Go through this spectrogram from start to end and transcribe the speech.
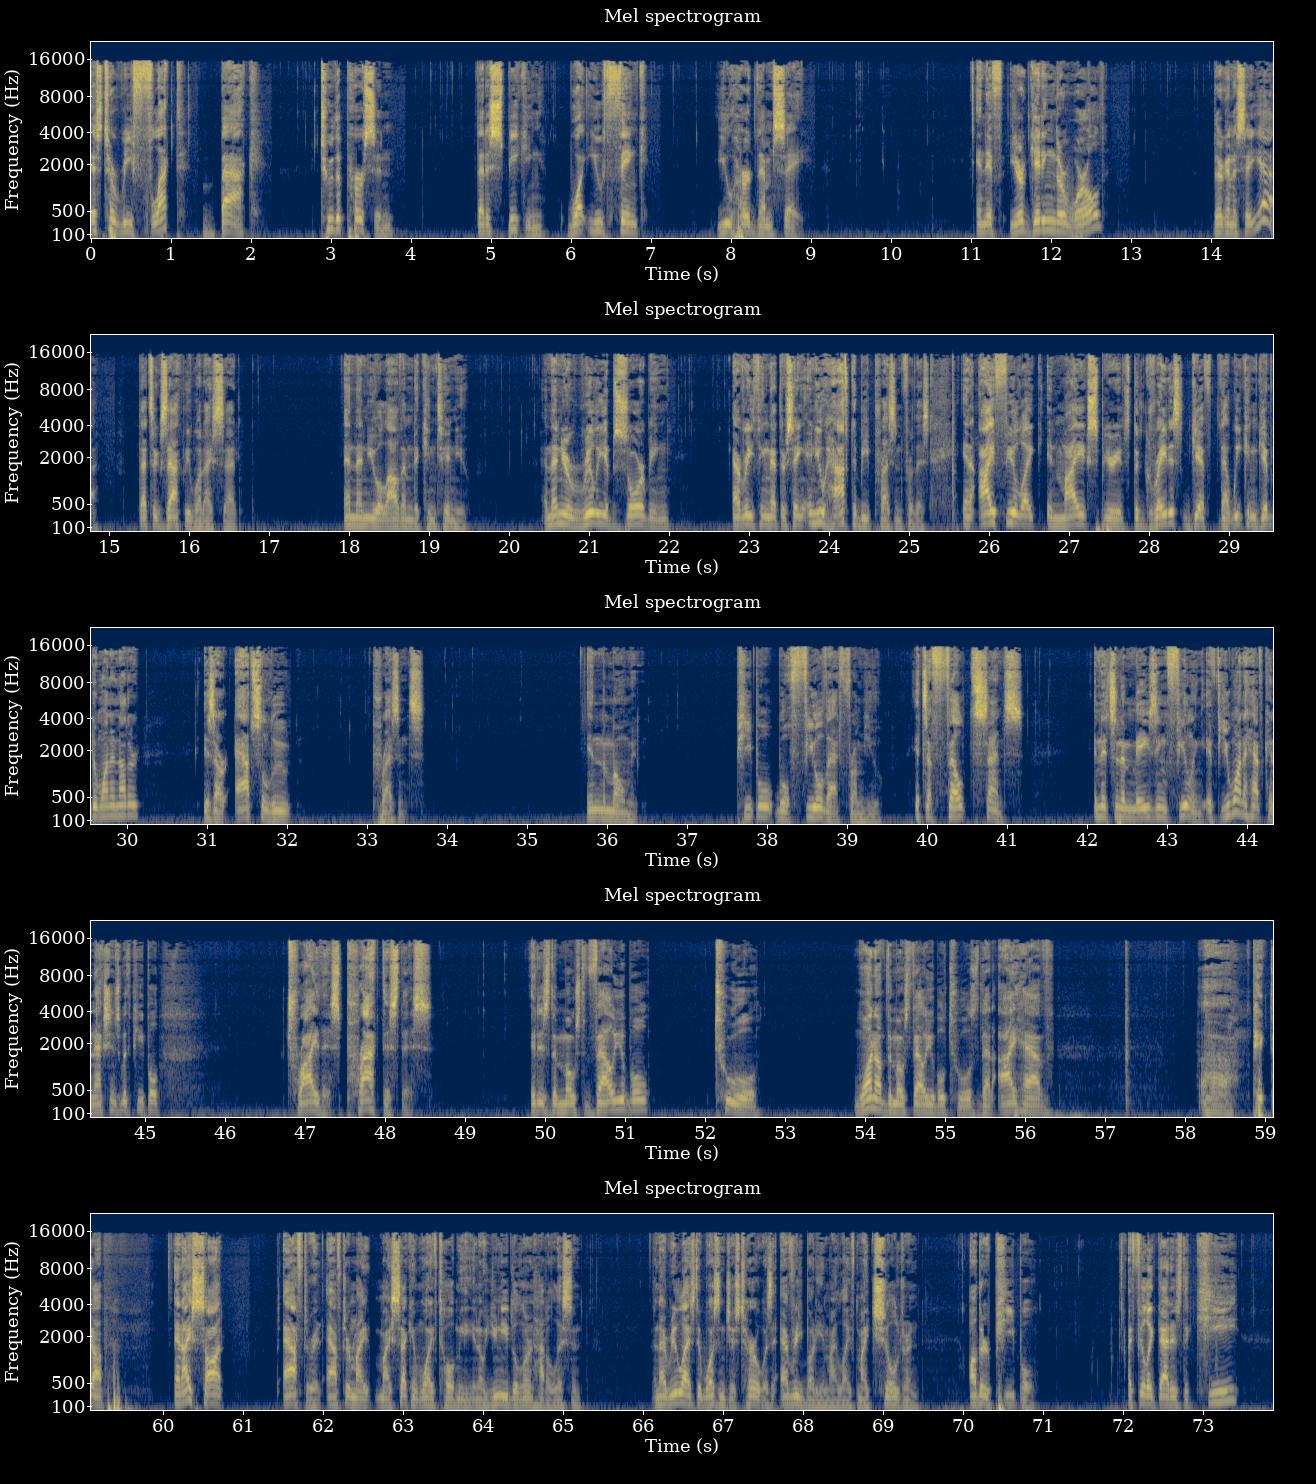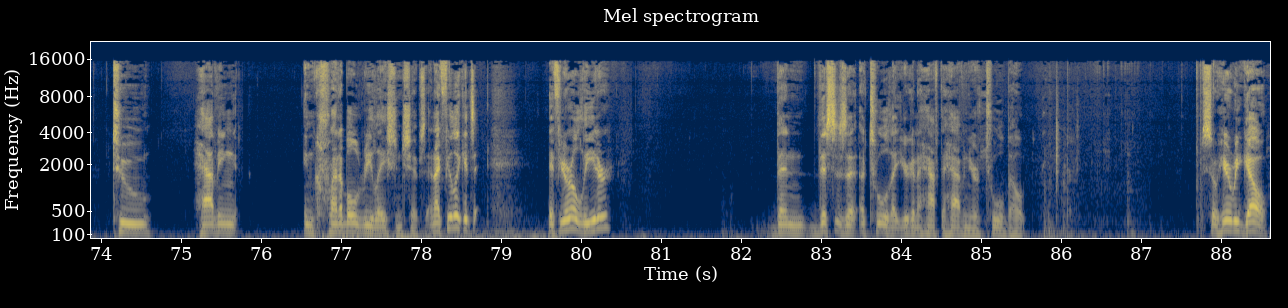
is to reflect back to the person that is speaking what you think you heard them say. And if you're getting their world, they're going to say, Yeah, that's exactly what I said. And then you allow them to continue. And then you're really absorbing everything that they're saying. And you have to be present for this. And I feel like, in my experience, the greatest gift that we can give to one another is our absolute presence in the moment. People will feel that from you. It's a felt sense. And it's an amazing feeling. If you want to have connections with people, try this, practice this. It is the most valuable tool, one of the most valuable tools that I have uh, picked up. And I saw it after it, after my, my second wife told me, you know, you need to learn how to listen. And I realized it wasn't just her, it was everybody in my life, my children, other people. I feel like that is the key to having incredible relationships. And I feel like it's, if you're a leader, then this is a, a tool that you're going to have to have in your tool belt. So here we go.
